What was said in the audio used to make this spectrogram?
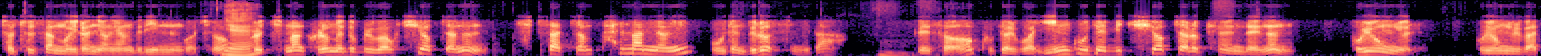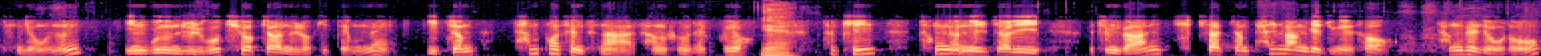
저출산 뭐 이런 영향들이 있는 거죠. 예. 그렇지만 그럼에도 불구하고 취업자는 14.8만 명이 오히려 늘었습니다. 음. 그래서 그 결과 인구 대비 취업자로 표현되는 고용률, 고용률 같은 경우는 인구는 줄고 취업자가 늘었기 때문에 2.3%나 상승을 했고요. 예. 특히 청년 일자리 증가한 14.8만 개 중에서 상대적으로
